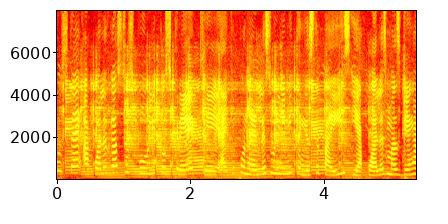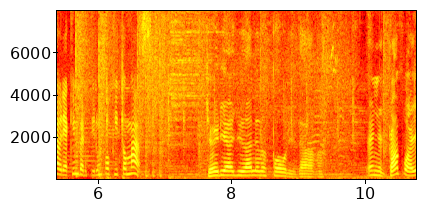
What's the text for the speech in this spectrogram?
usted a cuáles gastos públicos cree que hay que ponerles un límite en este país y a cuáles más bien habría que invertir un poquito más? Yo iría a ayudarle a los pobres, nada más. En el campo, ahí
